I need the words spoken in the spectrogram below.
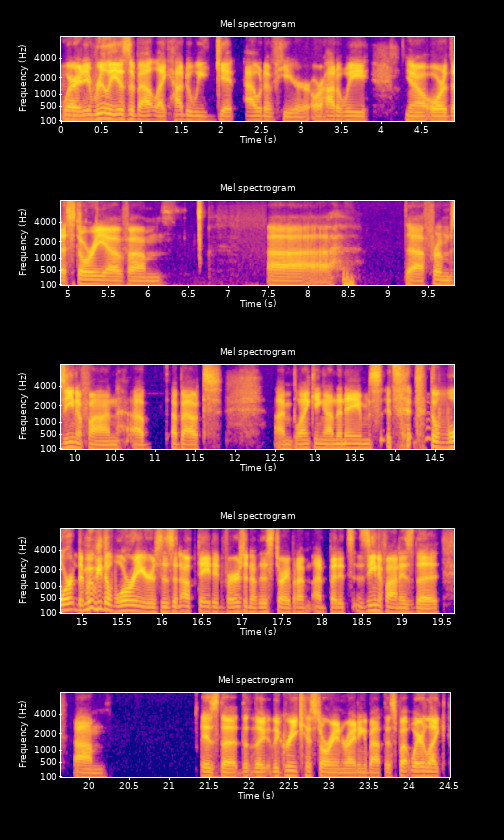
where it really is about like how do we get out of here, or how do we, you know, or the story of um, uh, the from Xenophon uh, about. I'm blanking on the names. It's the war. The movie The Warriors is an updated version of this story, but I'm, I'm but it's Xenophon is the um is the, the the the Greek historian writing about this, but where like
